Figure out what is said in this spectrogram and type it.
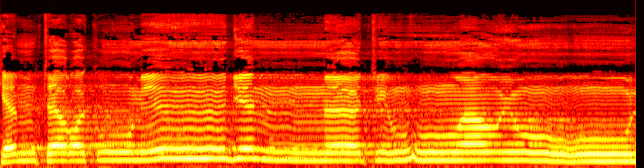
كم تركوا من جنات وعيون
